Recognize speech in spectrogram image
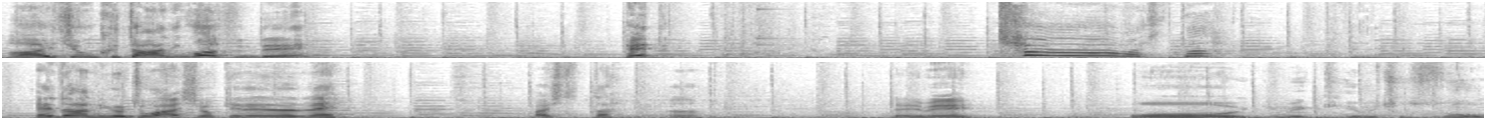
아, 이 친구 그때 아닌 것 같은데? 헤드! 캬, 맛있다. 헤드 아닌 거좀 아쉬웠긴 했는데. 맛있다. 어. 애매. 와, 애매 개 미쳤어.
